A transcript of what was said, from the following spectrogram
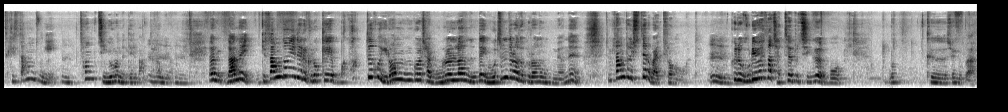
특히 쌍둥이, 음. 천칭 이런 애들이 많더라고요. 음, 난- 나는 이렇게 쌍둥이들이 그렇게 막 확 뜨고 이런 걸 잘 몰랐는데 요즘 들어서 그러는 거 보면은 좀 쌍둥이 시대로 많이 들어간 것 같아. 음. 그리고 우리 회사 자체도 지금 뭐 뭐 그 저기 뭐야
